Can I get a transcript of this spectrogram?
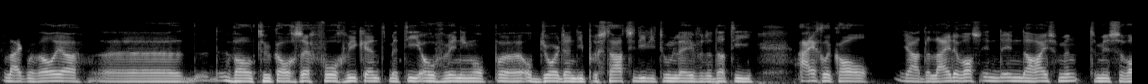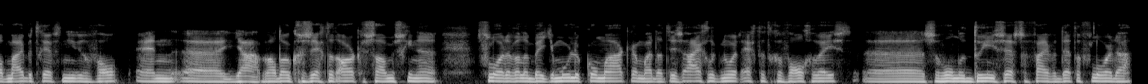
Lijkt me wel, ja. Uh, we hadden natuurlijk al gezegd vorig weekend met die overwinning op, uh, op en die prestatie die hij toen leverde, dat hij eigenlijk al ja, de leider was in de, in de Heisman. Tenminste, wat mij betreft in ieder geval. En uh, ja, we hadden ook gezegd dat Arkansas misschien uh, Florida wel een beetje moeilijk kon maken. Maar dat is eigenlijk nooit echt het geval geweest. Uh, ze wonnen 63-35 Florida.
